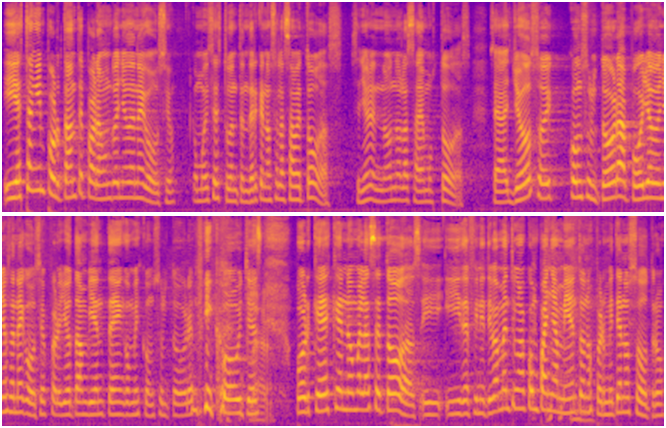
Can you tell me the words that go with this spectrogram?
Y es tan importante para un dueño de negocio como dices tú, entender que no se las sabe todas. Señores, no, no las sabemos todas. O sea, yo soy consultora, apoyo a dueños de negocios, pero yo también tengo mis consultores, mis coaches, porque es que no me las sé todas. Y, definitivamente un acompañamiento nos permite a nosotros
